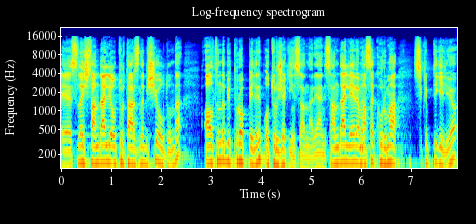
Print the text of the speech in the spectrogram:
Ee, slash sandalye otur tarzında bir şey olduğunda altında bir prop belirip oturacak insanlar. Yani sandalye ve masa kurma skripti geliyor.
